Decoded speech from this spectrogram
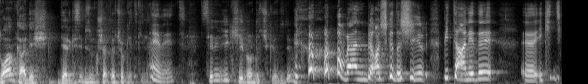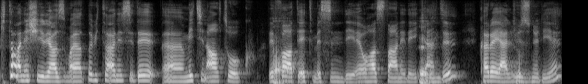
Doğan Kardeş dergisi bizim kuşakta çok etkili. Evet. Senin ilk şiirin orada çıkıyordu değil mi? ben bir aşka da şiir, bir tane de iki, iki tane şiir yazdım hayatta. Bir tanesi de e, Metin Altıok vefat etmesin diye o hastanedeykendi. Karayel Hüznü diye.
